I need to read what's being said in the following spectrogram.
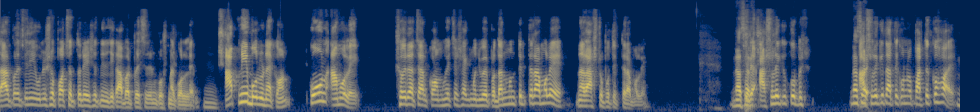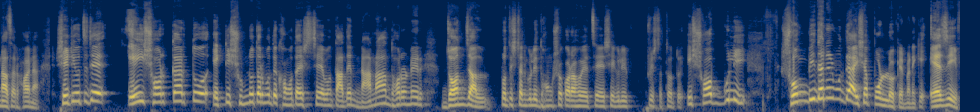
তারপরে তিনি উনিশশো পঁচাত্তরে এসে তিনি নিজেকে আবার প্রেসিডেন্ট ঘোষণা করলেন। আপনি বলুন এখন কোন আমলে স্বৈরাচার কম হয়েছে শেখ মুজিবের প্রধানমন্ত্রীত্বের আমলে না রাষ্ট্রপতিত্বের আমলে? আসলে কি খুব না আসলে কি তাতে কোনো পার্থক্য হয়? না স্যার হয় না। সেটি হচ্ছে যে এই সরকার তো একটি শূন্যতার মধ্যে ক্ষমতা এসেছে এবং তাদের নানা ধরনের জঞ্জাল প্রতিষ্ঠানগুলি ধ্বংস করা হয়েছে সেগুলির পৃষ্ঠতত্ত্ব এই সবগুলি সংবিধানের মধ্যে আইসা পড়ল কেন? মানে কি অ্যাজ ইফ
